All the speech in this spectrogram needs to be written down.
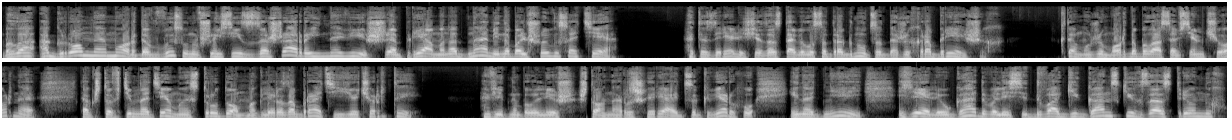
была огромная морда, высунувшаяся из-за шара и нависшая прямо над нами на большой высоте. Это зрелище заставило содрогнуться даже храбрейших. К тому же морда была совсем черная, так что в темноте мы с трудом могли разобрать ее черты. Видно было лишь, что она расширяется кверху, и над ней еле угадывались два гигантских заостренных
